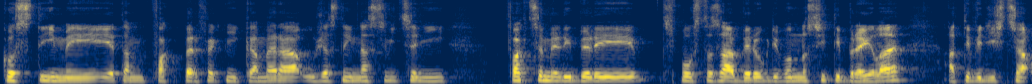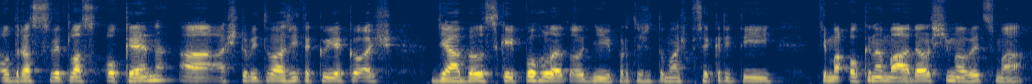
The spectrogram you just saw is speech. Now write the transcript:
kostýmy, je tam fakt perfektní kamera, úžasný nasvícení, fakt se mi líbily spousta záběrů, kdy on nosí ty braille a ty vidíš třeba odraz světla z oken a až to vytváří takový jako až ďábelský pohled od něj, protože to máš překrytý těma oknama a dalšíma věcma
